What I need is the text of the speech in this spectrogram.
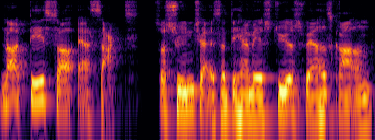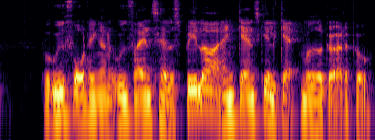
Når det så er sagt, så synes jeg altså, at det her med at styre sværhedsgraden på udfordringerne ud fra antallet spillere er en ganske elegant måde at gøre det på.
